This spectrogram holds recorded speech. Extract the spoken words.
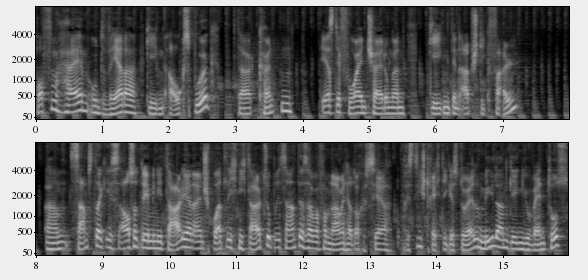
Hoffenheim und Werder gegen Augsburg. Da könnten erste Vorentscheidungen gegen den Abstieg fallen. Ähm, Samstag ist außerdem in Italien ein sportlich nicht allzu brisantes, aber vom Namen her doch sehr prestigeträchtiges Duell. Milan gegen Juventus.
